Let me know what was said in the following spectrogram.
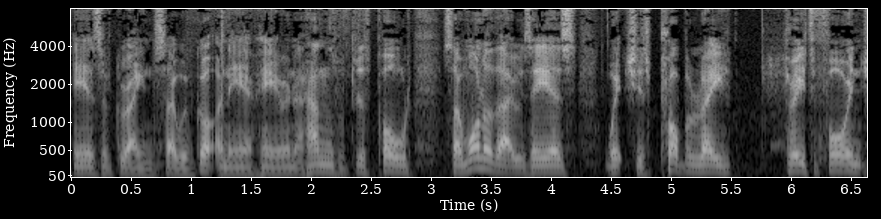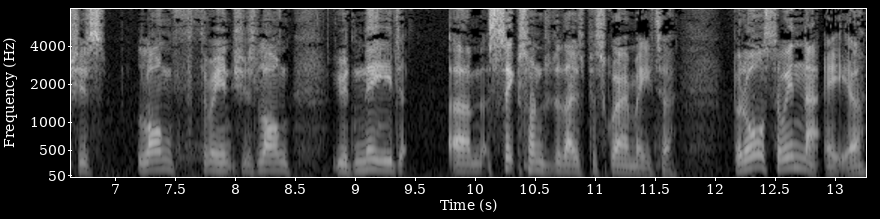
ears of grain. So we've got an ear here in our hands we've just pulled. So one of those ears, which is probably three to four inches long, three inches long, you'd need um, 600 of those per square metre. But also in that ear,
